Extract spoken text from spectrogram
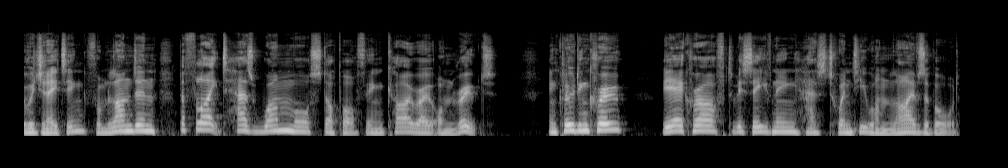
Originating from London, the flight has one more stop off in Cairo en route. Including crew, the aircraft this evening has 21 lives aboard.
